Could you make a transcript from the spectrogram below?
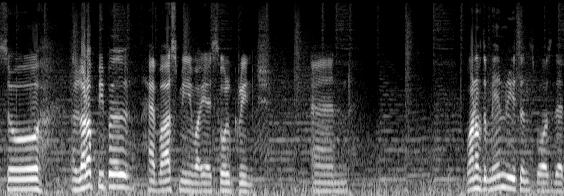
So, a lot of people have asked me why I sold Grinch, and one of the main reasons was that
